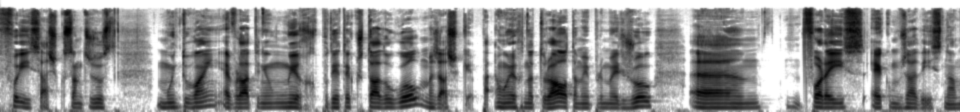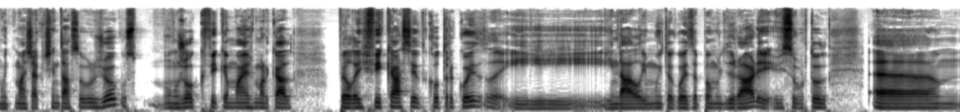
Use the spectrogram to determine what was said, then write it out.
foi isso. Acho que o Santos Justo muito bem. É verdade, tinha um erro que podia ter custado o gol, mas acho que é um erro natural, também primeiro jogo. Uh, fora isso, é como já disse, não há muito mais a acrescentar sobre o jogo. Um jogo que fica mais marcado pela eficácia do que outra coisa e ainda há ali muita coisa para melhorar e, e sobretudo uh,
